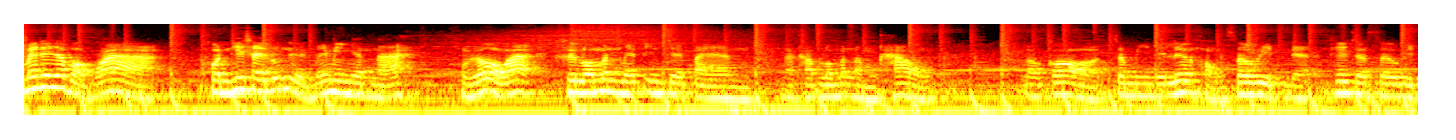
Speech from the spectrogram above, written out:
ไม่ได้จะบอกว่าคนที่ใช้รุ่นอื่นไม่มีเงินนะ ผมจะบอกว่าคือรถมัน made in Japan นะครับรถมันนำเข้า แล้วก็จะมีในเรื่องของเซอร์วิสเนี่ยที่จะเซอร์วิส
